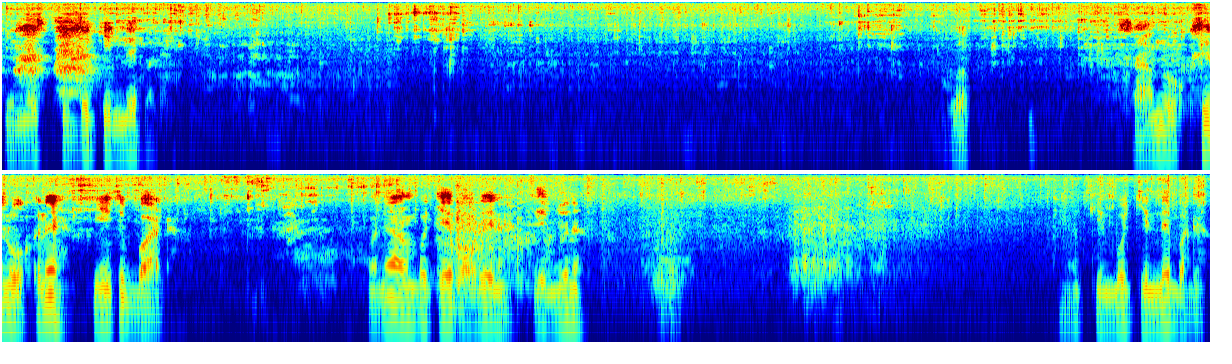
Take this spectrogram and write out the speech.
กินได้กินได้กินเลยบัดบวกสามลูกสี่ลูกกันเนี่ยยี่สิบบาทวันนี้มันไปเจ็บออกด้วยนะเจ็บอยู่นะมา กินบ่กินได้บัดเนี่ย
